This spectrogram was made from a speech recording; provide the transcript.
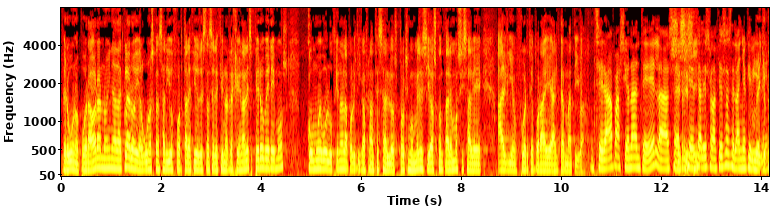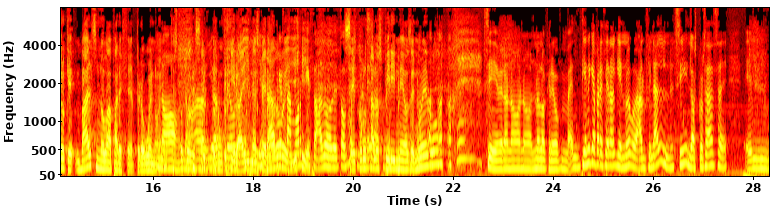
Pero bueno, por ahora no hay nada claro, hay algunos que han salido fortalecidos de estas elecciones regionales, pero veremos cómo evoluciona la política francesa en los próximos meses y ya os contaremos si sale alguien fuerte por ahí alternativa. Será apasionante ¿eh? las eh, presidenciales francesas del año que viene. yo creo que Valls no va a aparecer, pero bueno, ¿eh? esto puede dar un giro ahí inesperado y se cruza los Pirineos de nuevo sí, pero no, no, no lo creo. Tiene que aparecer alguien nuevo. Al final, sí, las cosas eh, em,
